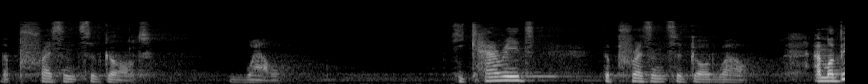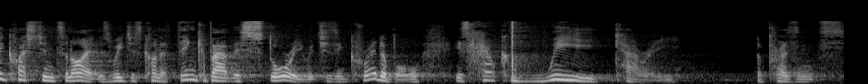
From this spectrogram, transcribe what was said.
the presence of God well. He carried the presence of God well. And my big question tonight, as we just kind of think about this story, which is incredible, is how can we carry the presence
